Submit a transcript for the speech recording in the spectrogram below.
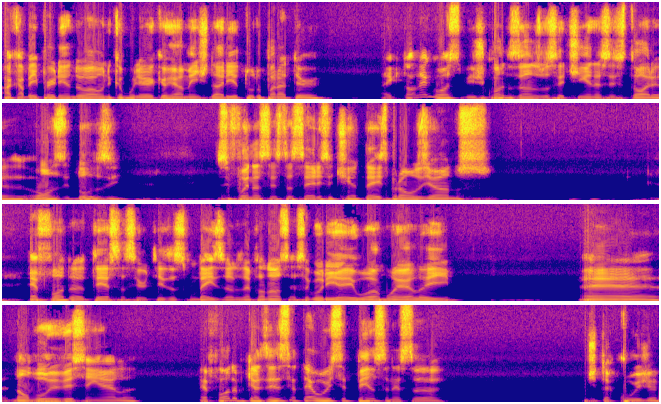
Acabei perdendo a única mulher que eu realmente daria tudo para ter. Aí que tá o negócio, bicho. Quantos anos você tinha nessa história? 11? 12? Se foi na sexta série, você tinha 10 para 11 anos. É foda ter essas certezas com 10 anos, né? Falar, nossa, essa guria, eu amo ela e. É, não vou viver sem ela. É foda porque às vezes até hoje você pensa nessa. dita cuja.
